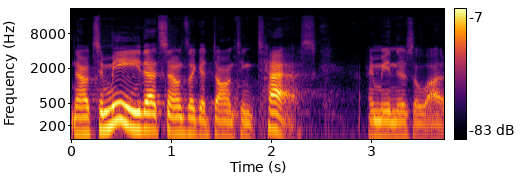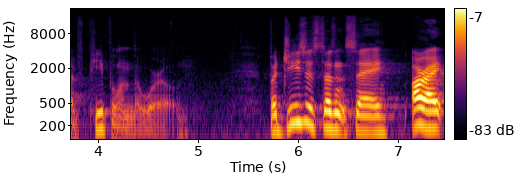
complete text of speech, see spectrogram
Now, to me, that sounds like a daunting task. I mean, there's a lot of people in the world. But Jesus doesn't say, All right,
